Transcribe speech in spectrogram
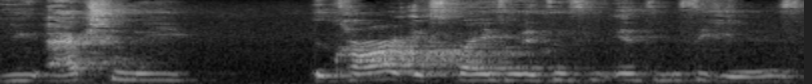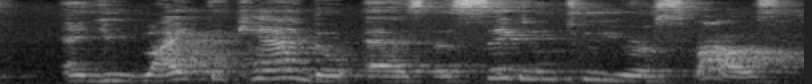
You actually, the card explains what intimacy, is, and you light the candle as a signal to your spouse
